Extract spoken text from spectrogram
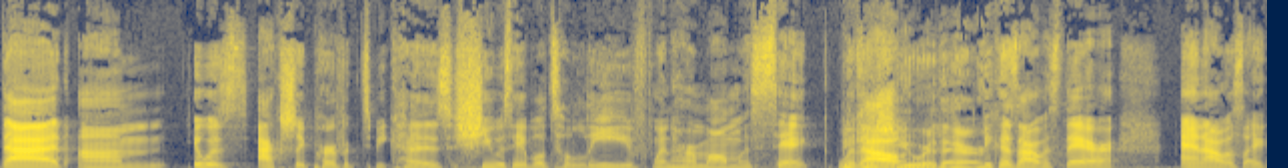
that um it was actually perfect because she was able to leave when her mom was sick Because without you were there. because i was there and i was like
